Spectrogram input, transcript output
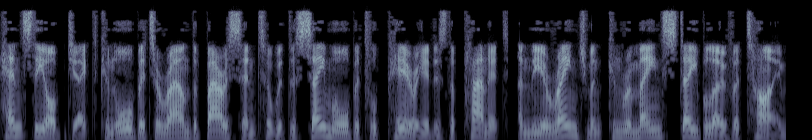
Hence the object can orbit around the barycenter with the same orbital period as the planet, and the arrangement can remain stable over time.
